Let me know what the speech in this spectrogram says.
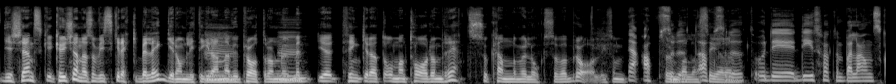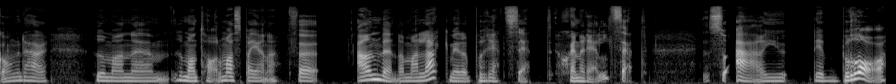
Det känns, kan ju kännas som vi skräckbelägger dem lite grann när vi pratar om det, men jag tänker att om man tar dem rätt så kan de väl också vara bra? Liksom, Ja, absolut. absolut. Och det, det är såklart en balansgång det här hur man, eh, hur man tar de här sprayarna. För använder man läkemedel på rätt sätt, generellt sett, så är ju det bra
